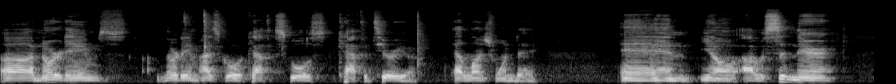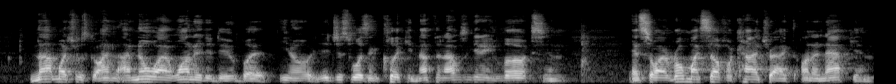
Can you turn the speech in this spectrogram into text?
uh, Notre Dame's Notre Dame High School Catholic School's cafeteria at lunch one day, and you know I was sitting there. Not much was going. I know what I wanted to do, but you know it just wasn't clicking. Nothing. I wasn't getting any looks, and and so I wrote myself a contract on a napkin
